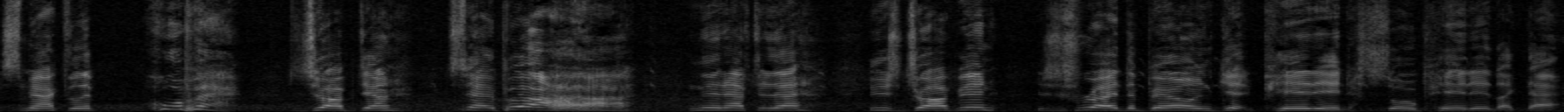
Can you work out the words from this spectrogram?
smack the lip, whoop, drop down, snap, ah! and then after that, you just drop in just ride the barrel and get pitted, so pitted like that.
